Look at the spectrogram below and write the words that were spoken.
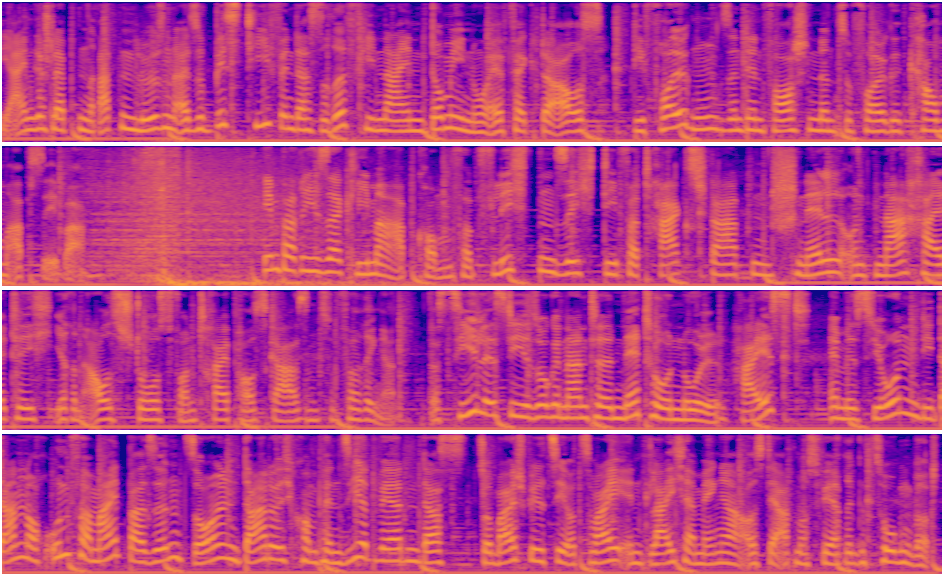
Die eingeschleppten Ratten lösen also bis tief in das Riff hinein Dominoeffekte aus. Die Folgen sind den Forschenden zufolge kaum absehbar. Im Pariser Klimaabkommen verpflichten sich die Vertragsstaaten schnell und nachhaltig ihren Ausstoß von Treibhausgasen zu verringern. Das Ziel ist die sogenannte Netto-Null. Heißt, Emissionen, die dann noch unvermeidbar sind, sollen dadurch kompensiert werden, dass zum Beispiel CO2 in gleicher Menge aus der Atmosphäre gezogen wird,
